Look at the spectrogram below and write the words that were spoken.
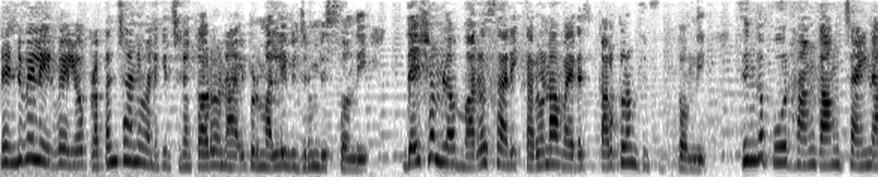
రెండు వేల ఇరవైలో ప్రపంచాన్ని వణికించిన కరోనా ఇప్పుడు మళ్ళీ విజృంభిస్తోంది. దేశంలో మరోసారి కరోనా వైరస్ కలకలం సృష్టిస్తోంది సింగపూర్ హాంకాంగ్ చైనా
